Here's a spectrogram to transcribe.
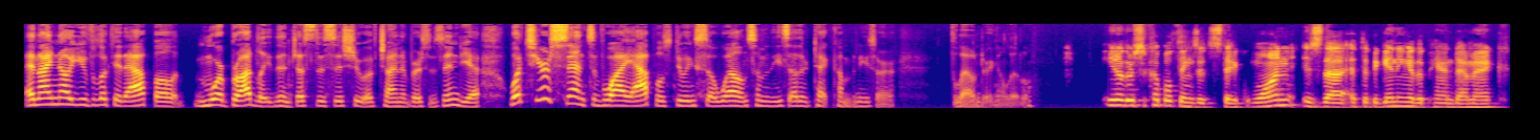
And I know you've looked at Apple more broadly than just this issue of China versus India. What's your sense of why Apple's doing so well and some of these other tech companies are floundering a little? you know, there's a couple things at stake. One is that at the beginning of the pandemic,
